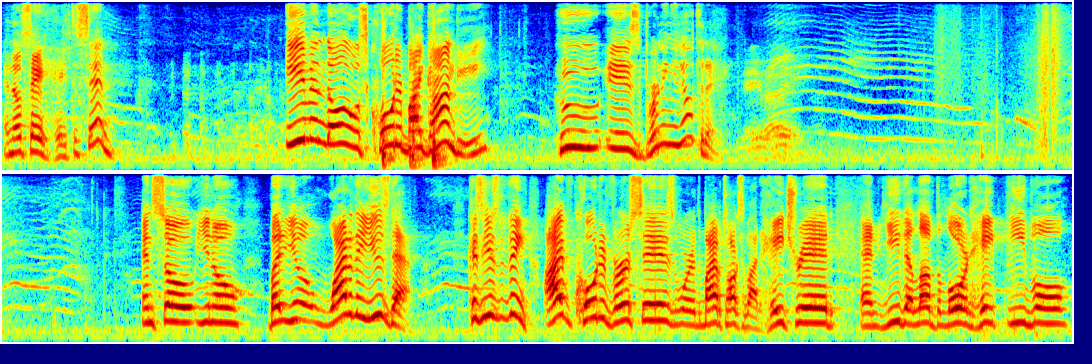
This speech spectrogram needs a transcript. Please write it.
And they'll say, Hate the sin. Even though it was quoted by Gandhi, who is burning in hell today. And so, you know, but you know, why do they use that? Because here's the thing I've quoted verses where the Bible talks about hatred and ye that love the Lord hate evil.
